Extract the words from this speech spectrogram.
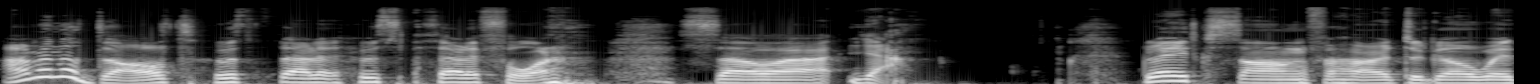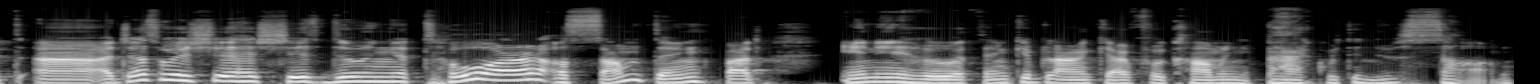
I'm an adult who's 30, who's 34. so uh, yeah, great song for her to go with. Uh, I just wish she, she's doing a tour or something. But anywho, thank you Blanka for coming back with a new song.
